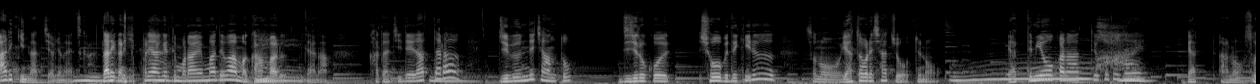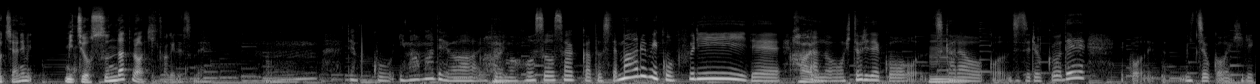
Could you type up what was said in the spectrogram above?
ありきになっちゃうじゃないですか、うん、誰かに引っ張り上げてもらうまではまあ頑張るみたいな形で。だったら自分でちゃんと実力を勝負できるその雇われ社長っていうのをやってみようかなっていうことでやあのそちらに道を進んだっていうのがきっかけですね。でもこう今まではやっぱりまあ放送作家として、はい、まあ、ある意味こうフリーで、はい、あの一人でこう力をこう実力でこう道をこう切り,、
